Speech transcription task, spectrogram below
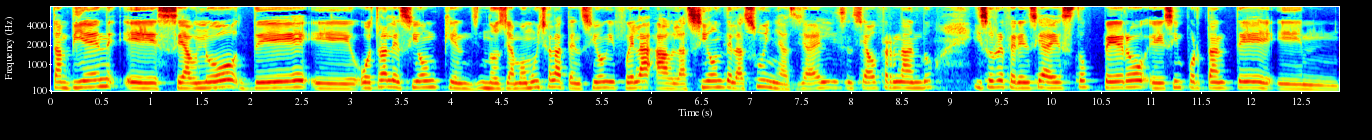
También eh, se habló de eh, otra lesión que nos llamó mucho la atención y fue la ablación de las uñas. Ya el licenciado Fernando hizo referencia a esto, pero es importante eh,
